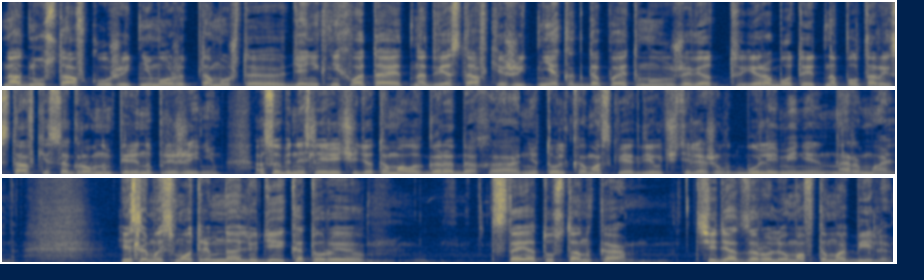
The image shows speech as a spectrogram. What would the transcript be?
на одну ставку жить не может, потому что денег не хватает, на две ставки жить некогда, поэтому живет и работает на полторы ставки с огромным перенапряжением. Особенно если речь идет о малых городах, а не только о Москве, где учителя живут более-менее нормально. Если мы смотрим на людей, которые стоят у станка, сидят за рулем автомобиля.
